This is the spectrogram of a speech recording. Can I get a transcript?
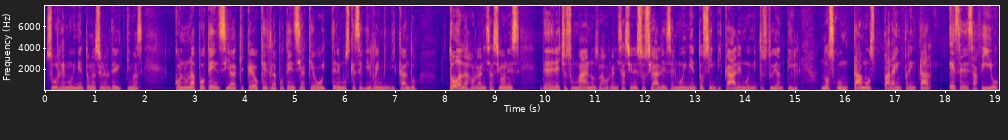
surge el Movimiento Nacional de Víctimas con una potencia que creo que es la potencia que hoy tenemos que seguir reivindicando todas las organizaciones de derechos humanos, las organizaciones sociales, el movimiento sindical, el movimiento estudiantil, nos juntamos para enfrentar ese desafío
